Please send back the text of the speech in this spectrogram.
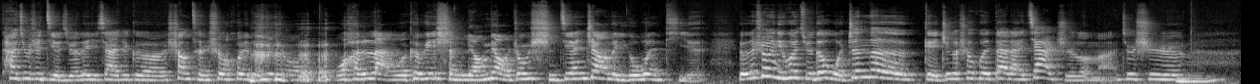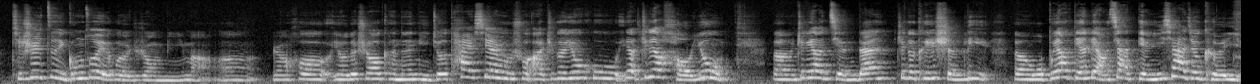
它就是解决了一下这个上层社会的这种我很懒，我可不可以省两秒钟时间这样的一个问题。有的时候你会觉得我真的给这个社会带来价值了吗？就是。其实自己工作也会有这种迷茫，嗯，然后有的时候可能你就太陷入说啊，这个用户要这个要好用，嗯、这个要简单，这个可以省力，呃，我不要点两下，点一下就可以。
